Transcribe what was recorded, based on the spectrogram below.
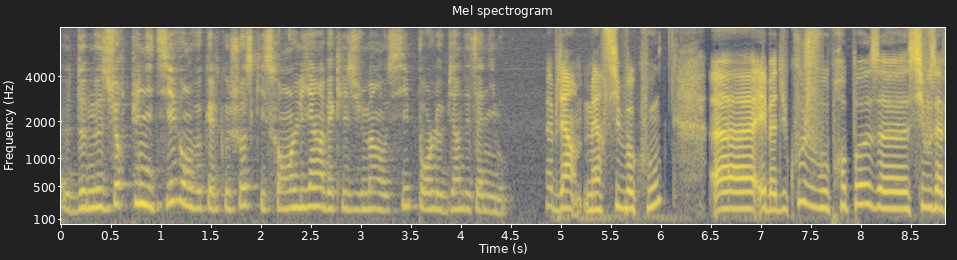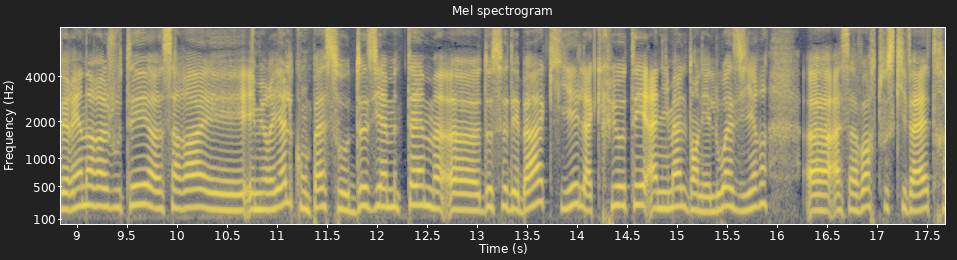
de mesures punitives, on veut quelque chose qui soit en lien avec les humains aussi pour le bien des animaux. Très bien, merci beaucoup. Euh, et bah, du coup, je vous propose, euh, si vous avez rien à rajouter, euh, Sarah et, Muriel, qu'on passe au deuxième thème de ce débat, qui est la cruauté animale dans les loisirs, à savoir tout ce qui va être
